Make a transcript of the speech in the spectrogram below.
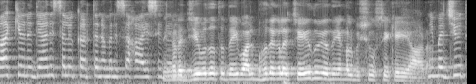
ವಾಕ್ಯವನ್ನು ಧ್ಯಾನಿಸಲು ಕರ್ತ ನಮ್ಮನ್ನು ಸಹಾಯಿಸಿದೆ നിങ്ങളുടെ ജീവിതത്തിൽ ദൈവം അത്ഭുതങ്ങളെ ചെയ്തു എന്ന് ഞങ്ങൾ വിശ്വസിക്കുകയാണ് ನಿಮ್ಮ ಜೀವಿತದಲ್ಲಿ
